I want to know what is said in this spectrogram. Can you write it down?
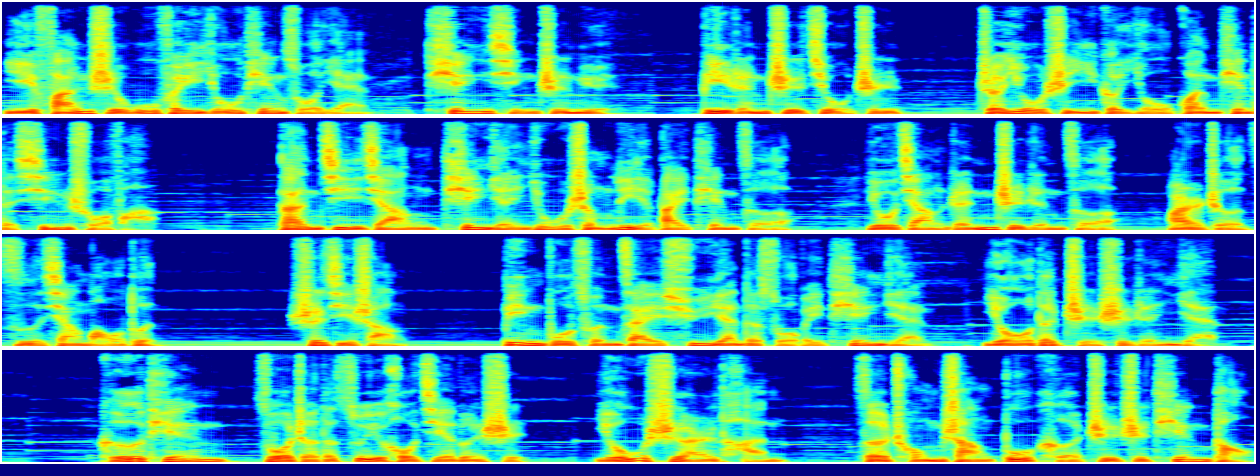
以凡事无非由天所演，天行之虐，必人治救之，这又是一个有关天的新说法。但既讲天眼优胜劣败天则，又讲人之人则，二者自相矛盾。实际上。并不存在虚言的所谓天眼，有的只是人眼。隔天作者的最后结论是：由是而谈，则崇尚不可知之天道，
